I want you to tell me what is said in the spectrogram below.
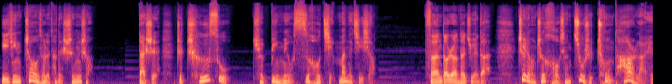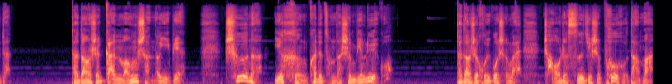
已经照在了他的身上，但是这车速却并没有丝毫减慢的迹象，反倒让他觉得这辆车好像就是冲他而来的。他当时赶忙闪到一边，车呢也很快的从他身边掠过。他当时回过神来，朝着司机是破口大骂：“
